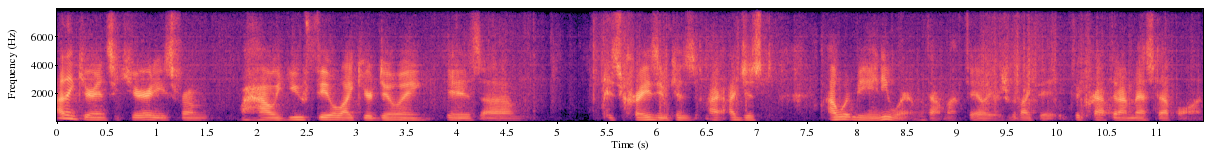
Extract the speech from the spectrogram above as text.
I think your insecurities from how you feel like you're doing is um, is crazy because I, I just I wouldn't be anywhere without my failures, with like the the crap that I messed up on,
